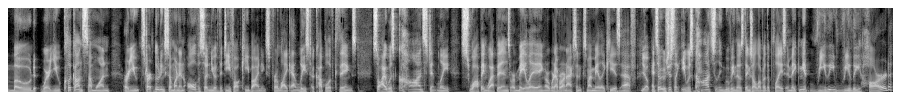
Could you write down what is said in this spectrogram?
mode where you click on someone or you start looting someone and all of a sudden you have the default key bindings for like at least a couple of things. So I was constantly swapping weapons or meleeing or whatever on accident because my melee key is F. Yep. And so it was just like it was constantly moving those things all over the place and making it really, really hard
